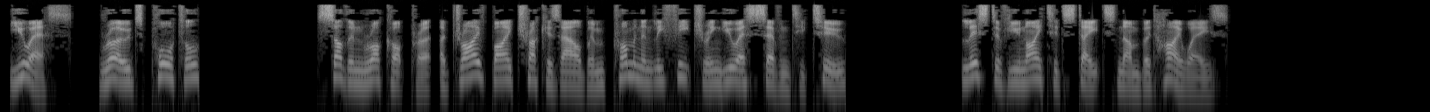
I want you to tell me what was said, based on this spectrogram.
U.S. Roads Portal Southern Rock Opera, a drive-by truckers album prominently featuring US 72 List of United States numbered highways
